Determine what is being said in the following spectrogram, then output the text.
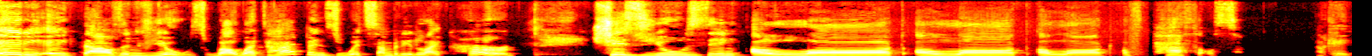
88,000 views. Well, what happens with somebody like her, she's using a lot, a lot, a lot of pathos. Okay.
